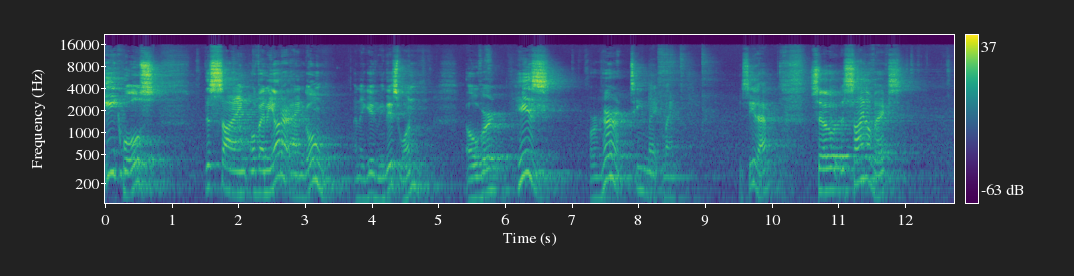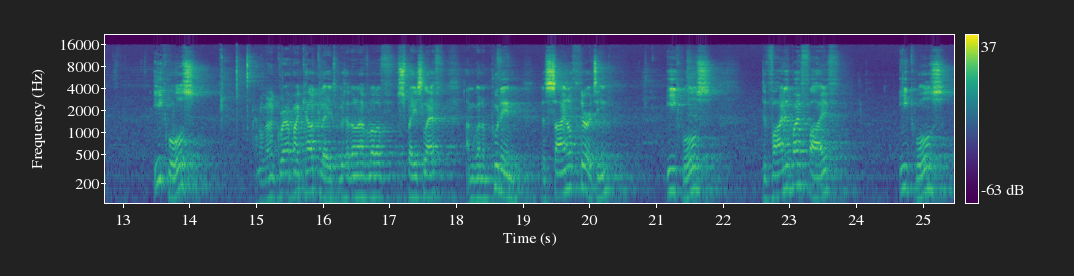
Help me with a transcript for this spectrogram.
equals the sine of any other angle, and they give me this one, over his or her teammate length. You see that? So the sine of x equals, and I'm going to grab my calculator because I don't have a lot of space left. I'm going to put in the sine of 13 equals divided by 5 equals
